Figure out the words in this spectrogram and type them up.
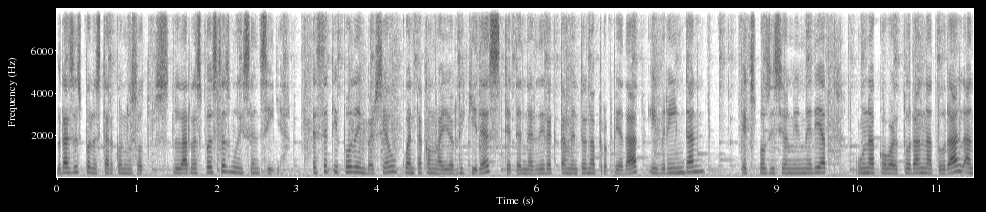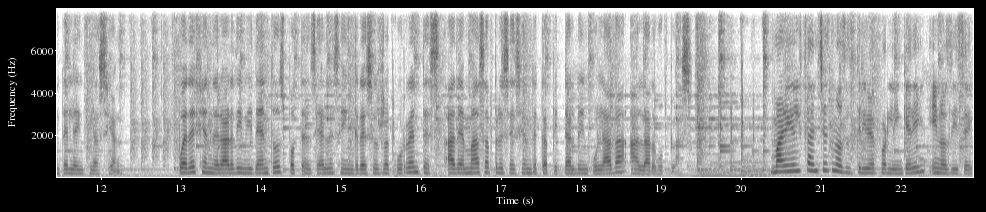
gracias por estar con nosotros. La respuesta es muy sencilla. Este tipo de inversión cuenta con mayor liquidez que tener directamente una propiedad y brindan exposición inmediata, una cobertura natural ante la inflación. Puede generar dividendos potenciales e ingresos recurrentes, además apreciación de capital vinculada a largo plazo. Mariel Sánchez nos escribe por LinkedIn y nos dice,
